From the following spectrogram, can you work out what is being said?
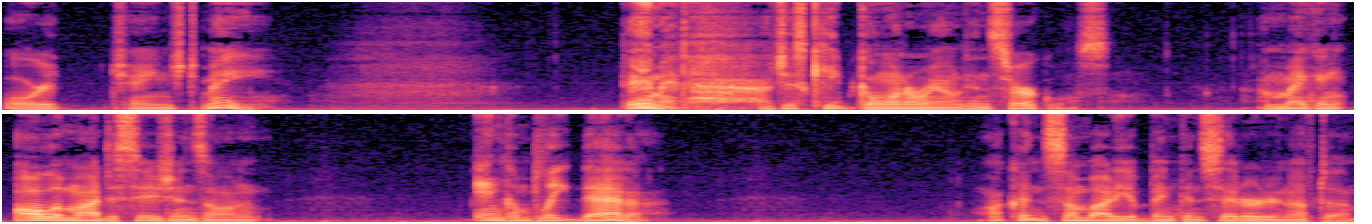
or it changed me. Damn it, I just keep going around in circles. I'm making all of my decisions on incomplete data. Why couldn't somebody have been considerate enough to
